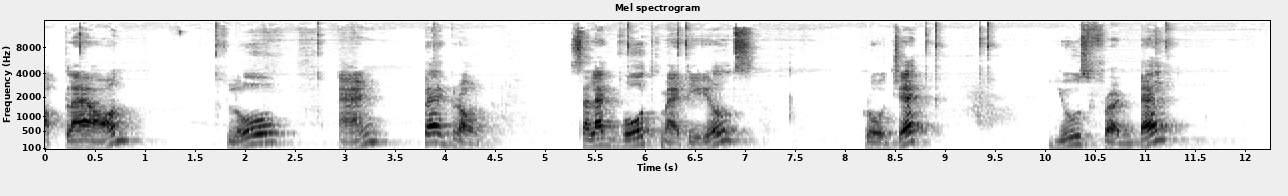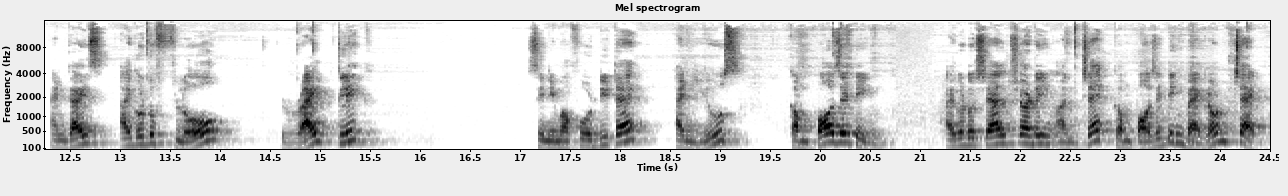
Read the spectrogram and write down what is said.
Apply on floor and background. Select both materials. Project. Use frontal. And guys I go to floor. Right click. Cinema 4d tag and use compositing I go to self shading uncheck compositing background check.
